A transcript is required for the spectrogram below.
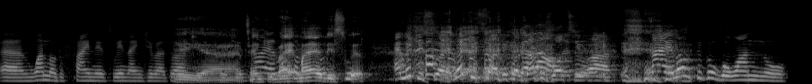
um, one of the finest way Nigeria do actually yeah produce. thank now, you. my, my head is well I make it swear make it swear because that is what you are. Now a lot of people go want know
